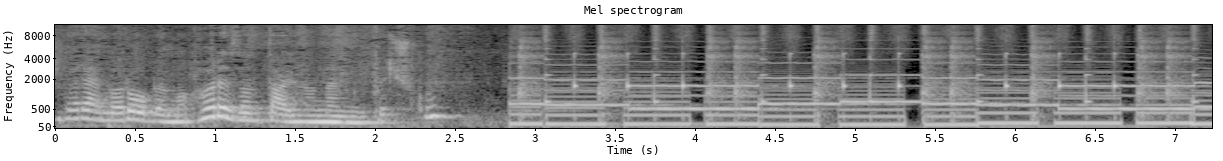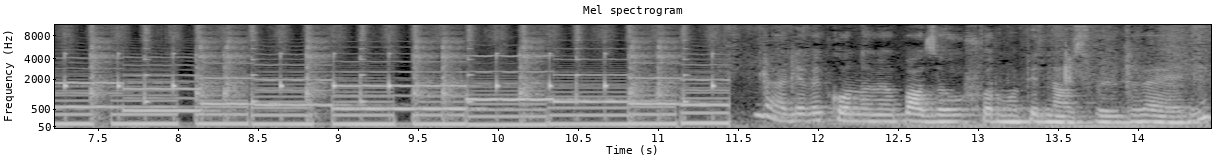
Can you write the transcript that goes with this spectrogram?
Беремо, робимо горизонтальну наміточку. Далі виконуємо базову форму під назвою двері.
